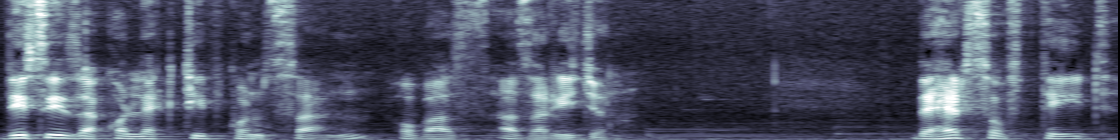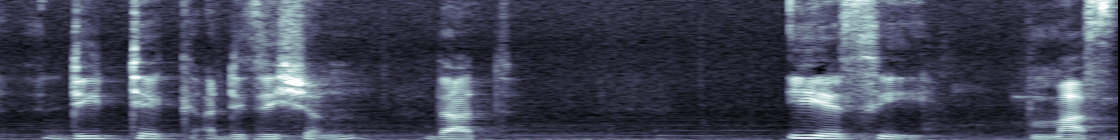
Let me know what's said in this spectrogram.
This is a collective concern of us as a region. The heads of state did take a decision that EAC must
